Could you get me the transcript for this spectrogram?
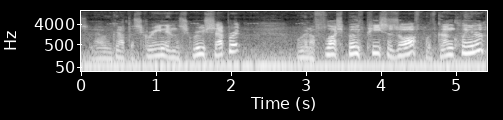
So now we've got the screen and the screw separate. We're going to flush both pieces off with gun cleaner.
